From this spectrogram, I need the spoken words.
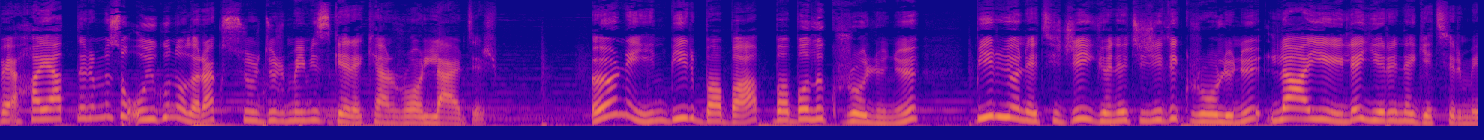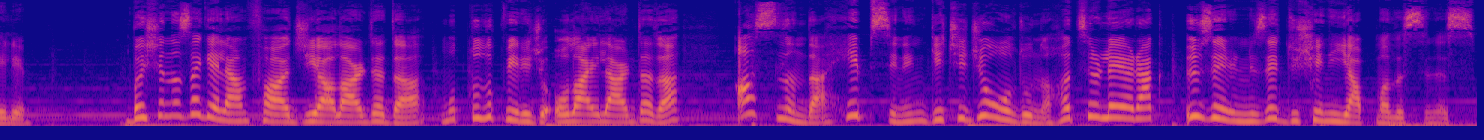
ve hayatlarımıza uygun olarak sürdürmemiz gereken rollerdir. Örneğin bir baba babalık rolünü, bir yönetici yöneticilik rolünü layığıyla yerine getirmeli. Başınıza gelen facialarda da, mutluluk verici olaylarda da aslında hepsinin geçici olduğunu hatırlayarak üzerinize düşeni yapmalısınız.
